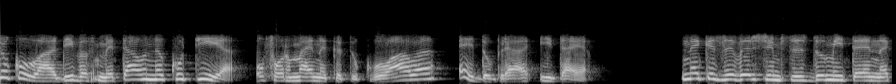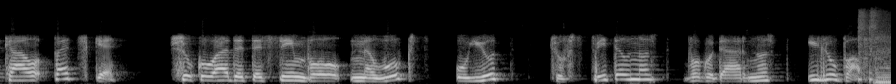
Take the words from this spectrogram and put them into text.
шоколади в метална котия, оформена като колала, е добра идея. Нека завършим с думите на Кал Пецке. Шоколадът е символ на лукс, уют, чувствителност, благодарност и любов.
